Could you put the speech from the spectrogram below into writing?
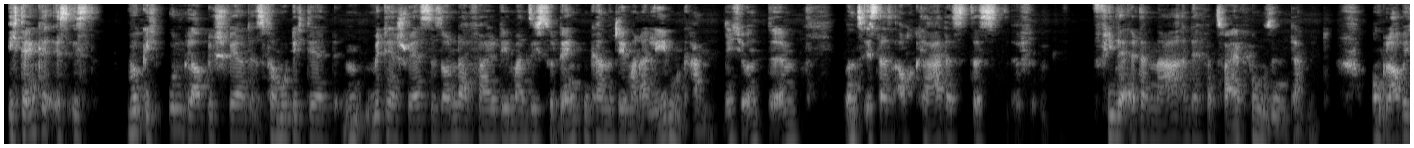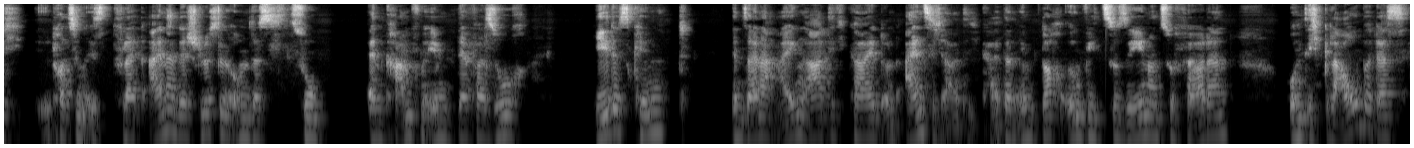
ich denke, es ist wirklich unglaublich schwer und ist vermutlich der mit der schwerste Sonderfall, den man sich so denken kann und den man erleben kann. Nicht? Und ähm, uns ist das auch klar, dass, dass viele Eltern nah an der Verzweiflung sind damit. Und glaube ich, trotzdem ist vielleicht einer der Schlüssel, um das zu entkrampfen, eben der Versuch, jedes Kind in seiner Eigenartigkeit und Einzigartigkeit dann eben doch irgendwie zu sehen und zu fördern. Und ich glaube, dass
